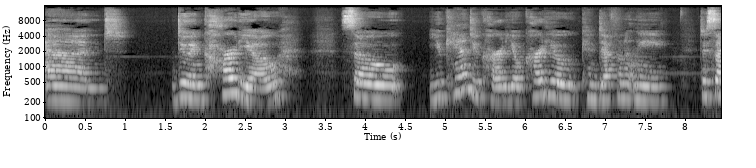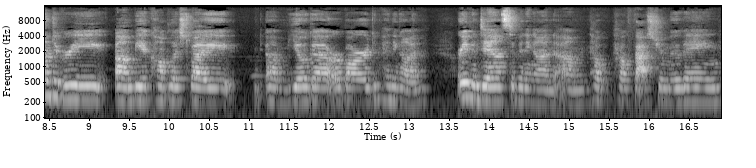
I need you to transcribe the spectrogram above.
and doing cardio. So you can do cardio. Cardio can definitely, to some degree, um, be accomplished by um, yoga or barre, depending on, or even dance, depending on um, how, how fast you're moving.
